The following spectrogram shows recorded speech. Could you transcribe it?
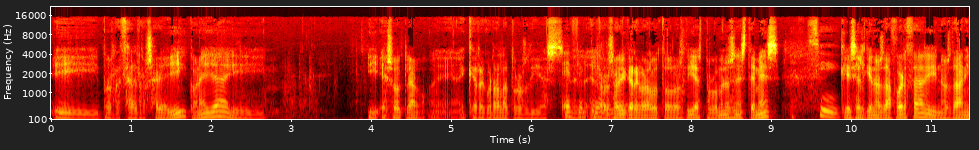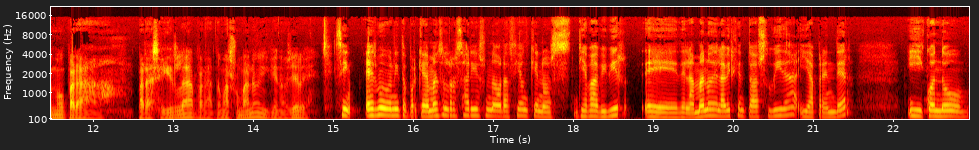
Y pues rezar el rosario allí con ella y... Y eso, claro, eh, hay que recordarlo todos los días. El, rosario hay que recordarlo todos los días, por lo menos en este mes, Sí. que es el que nos da fuerza y nos da ánimo para, para seguirla, para tomar su mano y que nos lleve. Sí, es muy bonito porque además el rosario es una oración que nos lleva a vivir eh, de la mano de la Virgen toda su vida y aprender. Y cuando,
